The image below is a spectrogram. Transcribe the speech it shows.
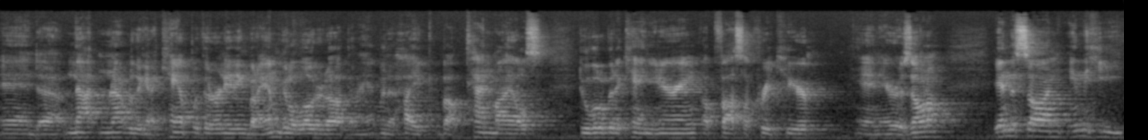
and uh, not, I'm not really going to camp with it or anything, but I am going to load it up and I am going to hike about 10 miles, do a little bit of canyoneering up Fossil Creek here in Arizona, in the sun, in the heat,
